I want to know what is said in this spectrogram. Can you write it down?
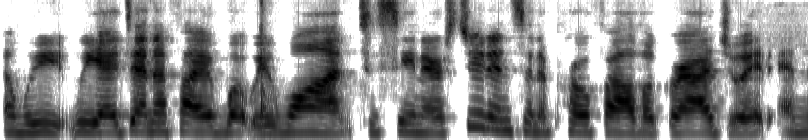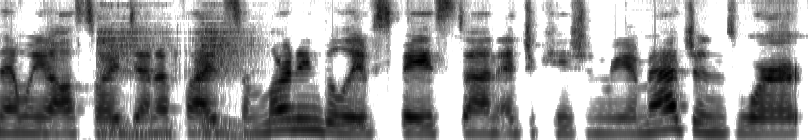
and we we identified what we want to see in our students in a profile of a graduate, and then we also identified some learning beliefs based on Education Reimagined's work.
